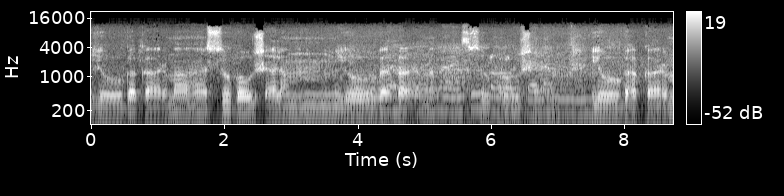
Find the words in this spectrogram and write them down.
योगकर्म सुकौशलम् योगकर्म सुकौशलम् योगकर्म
